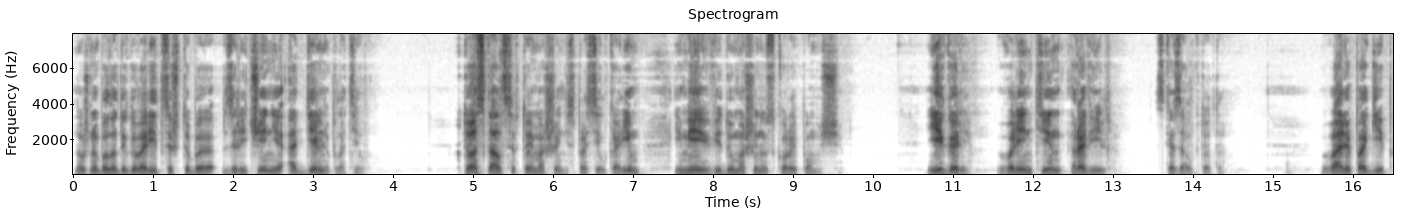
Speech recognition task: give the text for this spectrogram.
Нужно было договориться, чтобы за лечение отдельно платил. «Кто остался в той машине?» — спросил Карим, имея в виду машину скорой помощи. «Игорь, Валентин, Равиль», — сказал кто-то. Валя погиб,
